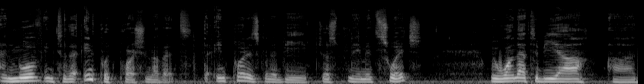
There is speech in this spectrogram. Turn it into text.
and move into the input portion of it. The input is going to be, just name it switch. We want that to be a, a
